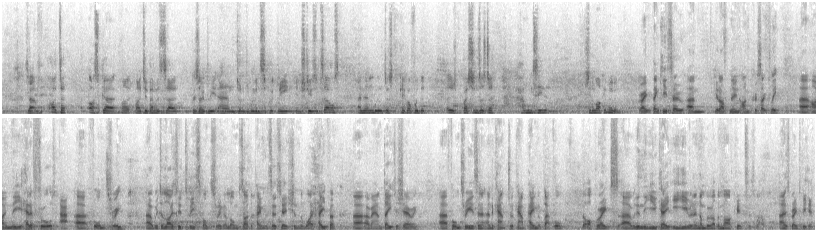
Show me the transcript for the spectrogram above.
So I'd to ask uh, my, my, two panelists, uh, Chris Oakley and Jonathan Williams, to quickly introduce themselves, and then we'll just kick off with the uh, questions as to how we see, see the market moving. Great, thank you. So, um, good afternoon. I'm Chris Oakley. Uh, I'm the head of fraud at uh, Form 3. Uh, we're delighted to be sponsoring alongside the Payment Association the white paper around data sharing. Form 3 is an account to account payment platform that operates uh, within the UK, EU, and a number of other markets as well. Uh, it's great to be here.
